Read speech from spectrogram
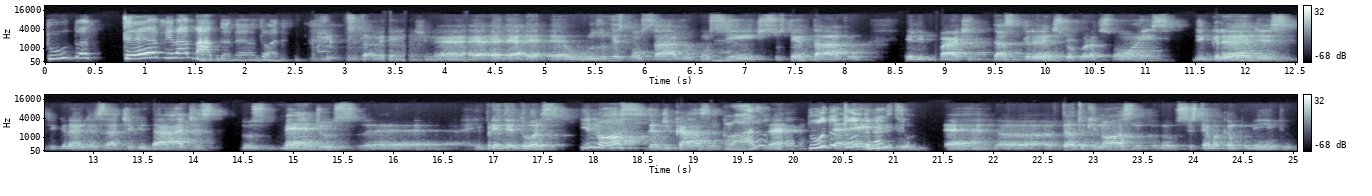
tudo até virar nada, né, Antônio? Justamente, né? É, é, é, é o uso responsável, consciente, sustentável. Ele parte das grandes corporações, de grandes, de grandes atividades, dos médios é, empreendedores e nós dentro de casa. Claro, né? tudo, é, tudo, né? Isso. É, tanto que nós, no, no sistema Campo Limpo,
